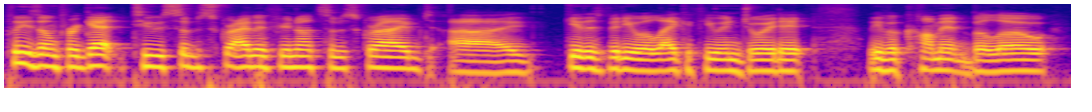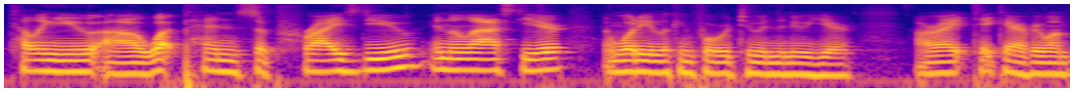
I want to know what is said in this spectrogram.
Please don't forget to subscribe if you're not subscribed. Uh, give this video a like if you enjoyed it. Leave a comment below telling you uh, what pen surprised you in the last year and what are you looking forward to in the new year. All right, take care, everyone.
